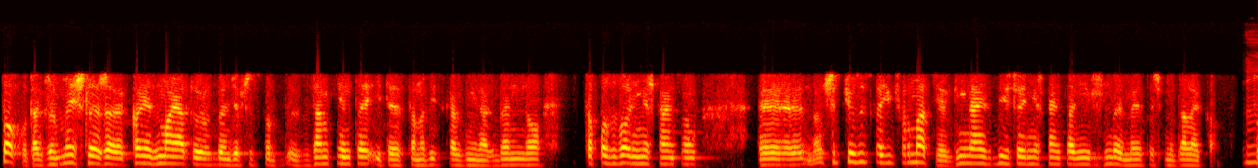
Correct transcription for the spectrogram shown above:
toku, także myślę, że koniec maja to już będzie wszystko zamknięte i te stanowiska w gminach będą, co pozwoli mieszkańcom e, no, szybciej uzyskać informacje. Gmina jest bliżej mieszkańca niż my, my jesteśmy daleko. Tu na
